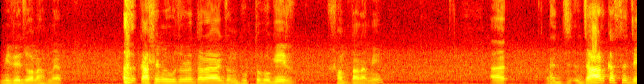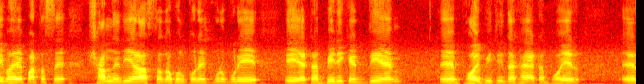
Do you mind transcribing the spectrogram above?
আমি রেজওয়ান আহমেদ কাশেমি হুজুরের দ্বারা একজন ভুক্তভোগীর সন্তান আমি। যার কাছে যেভাবে পারতেছে, সামনে দিয়ে রাস্তা দখল করে পুরোপুরি এই একটা ব্যারিকেড দিয়ে ভয়ভীতি দেখায়, একটা ভয়ের এর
